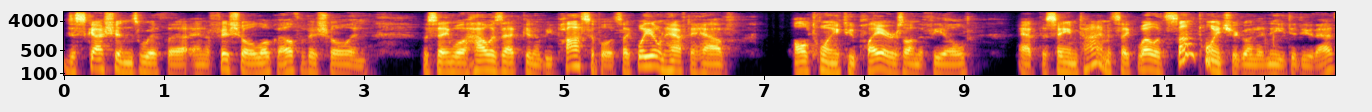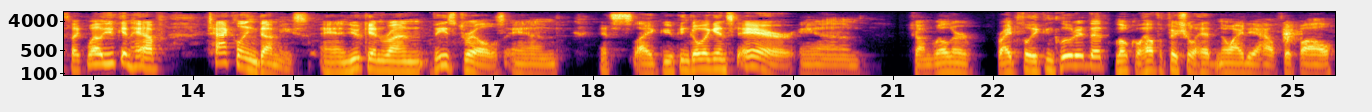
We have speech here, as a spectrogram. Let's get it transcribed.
discussions with uh, an official, local health official, and was saying, well, how is that going to be possible? It's like, well, you don't have to have all 22 players on the field at the same time. It's like, well, at some point you're going to need to do that. It's like, well, you can have tackling dummies and you can run these drills and it's like you can go against air. And Jon Wilner rightfully concluded that local health official had no idea how football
